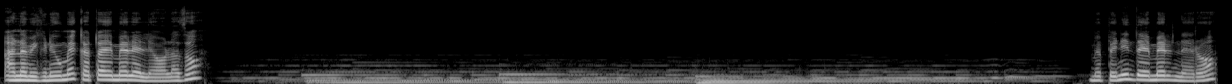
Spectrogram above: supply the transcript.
Αναμειγνύουμε 100 ml ελαιόλαδο με 50 ml νερό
